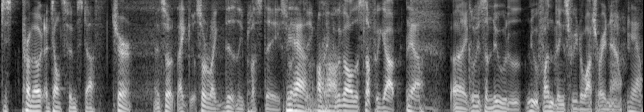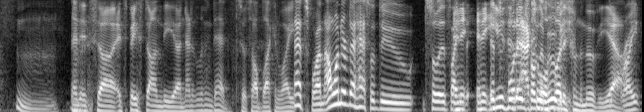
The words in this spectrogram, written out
just promote Adult Swim stuff. Sure. And so, like, sort of like Disney Plus Day, sort Yeah, of thing. right? uh-huh. Look at all the stuff we got. Yeah. Uh, including some new, new fun things for you to watch right now. Yeah. And it's uh it's based on the uh, Night of the Living Dead, so it's all black and white. That's fun. I wonder if that has to do. So it's like and it, and it uses footage from actual movie. footage from the movie, yeah, Right.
